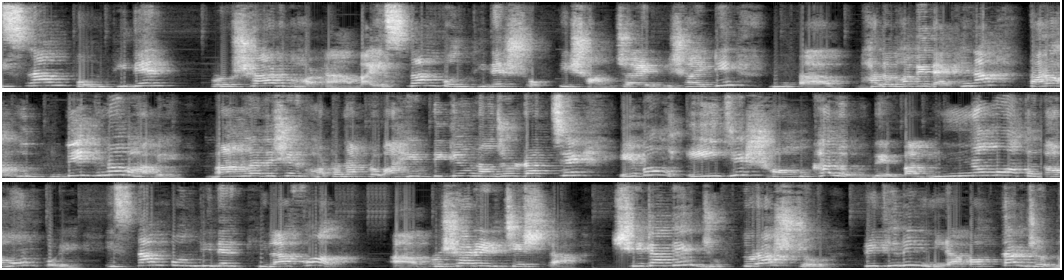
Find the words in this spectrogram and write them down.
ইসলাম পন্থীদের প্রসার ঘটা বা ইসলাম পন্থীদের শক্তি সঞ্চয়ের বিষয়টি ভালোভাবে দেখে না, তারা উদ্বিগ্ন ভাবে বাংলাদেশের ঘটনা প্রবাহের দিকেও নজর রাখছে এবং এই যে সংখ্যালঘুদের বা ভিন্ন মত দমন করে ইসলামপন্থীদের খিলাফত প্রসারের চেষ্টা, সেটাকে যুক্তরাষ্ট্র পৃথিবীর নিরাপত্তার জন্য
